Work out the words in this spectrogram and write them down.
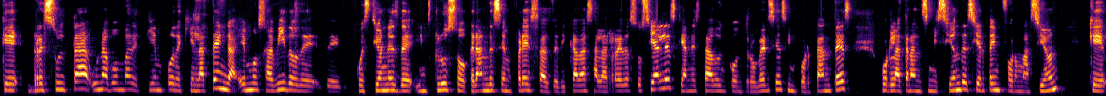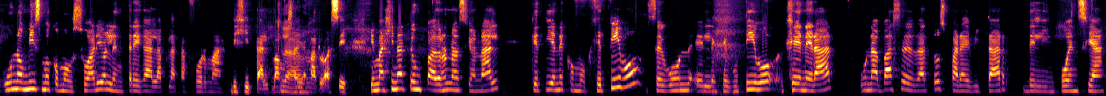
que resulta una bomba de tiempo de quien la tenga. Hemos sabido de, de, cuestiones de incluso grandes empresas dedicadas a las redes sociales que han estado en controversias importantes por la transmisión de cierta información que uno mismo como usuario le entrega a la plataforma digital, vamos a llamarlo así. Imagínate un padrón nacional que tiene como objetivo, según el Ejecutivo, generar una base de datos para evitar delincuencia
